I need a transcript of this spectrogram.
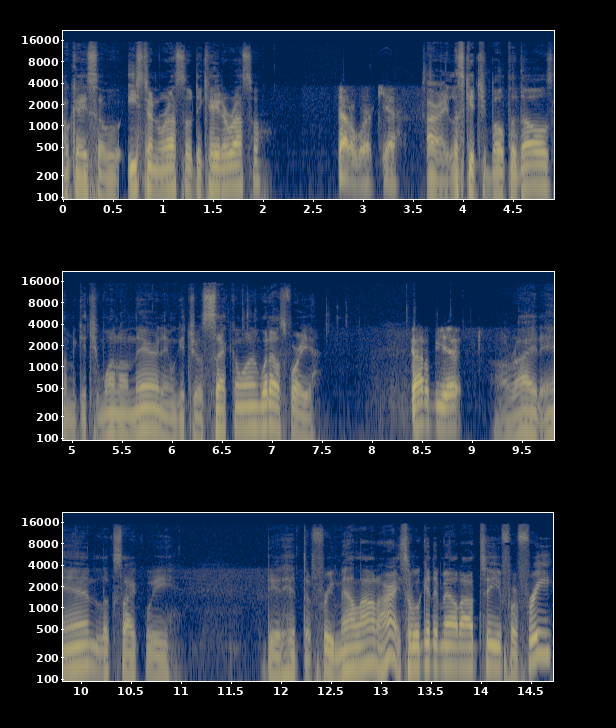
Okay, so Eastern Russell, Decatur Russell. That'll work, yeah. All right, let's get you both of those. Let me get you one on there, and then we'll get you a second one. What else for you? That'll be it. All right, and looks like we did hit the free mail out. All right, so we'll get it mailed out to you for free.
